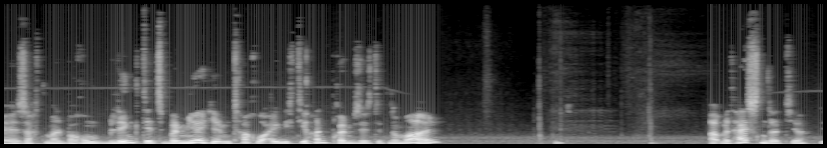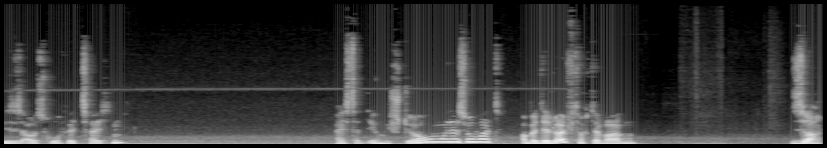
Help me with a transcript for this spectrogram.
Er sagt mal, warum blinkt jetzt bei mir hier im Tacho eigentlich die Handbremse? Ist das normal? Aber was heißt denn das hier, dieses Ausrufezeichen? Heißt das irgendwie Störung oder sowas? Aber der läuft doch, der Wagen. So.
